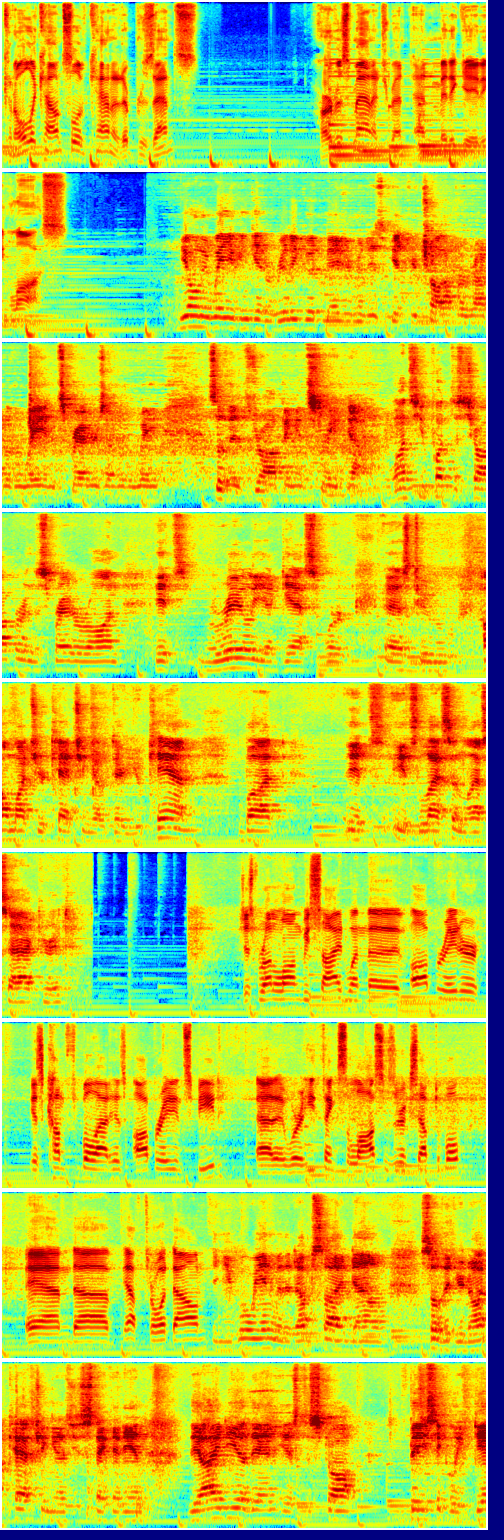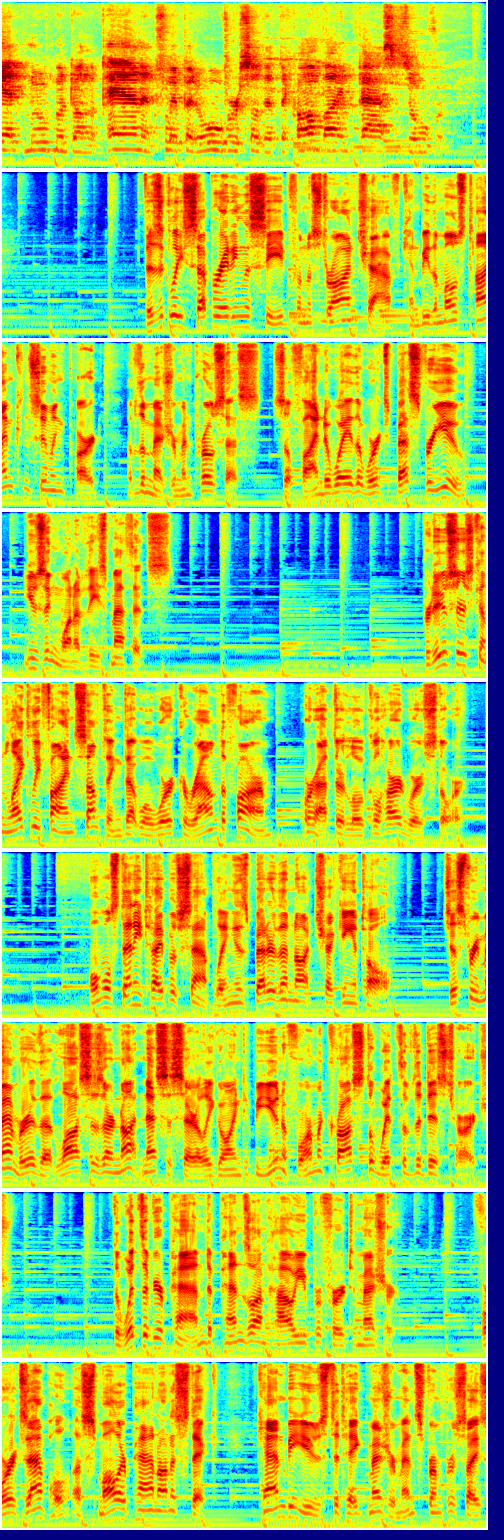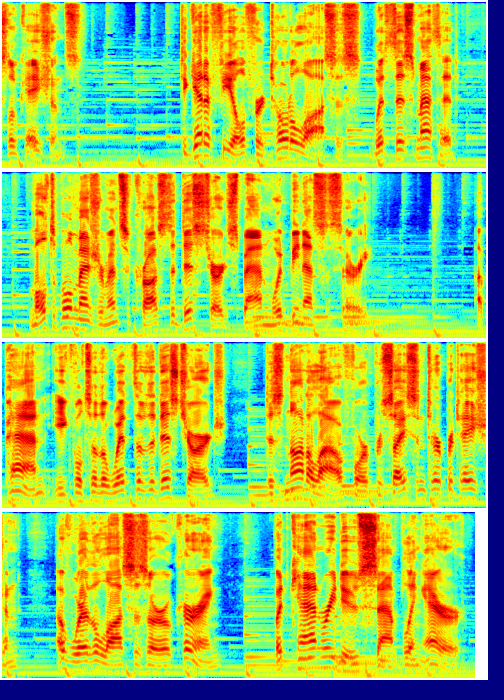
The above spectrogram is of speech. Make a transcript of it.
Canola Council of Canada presents Harvest Management and Mitigating Loss. The only way you can get a really good measurement is get your chopper out of the way and the spreaders out of the way so that it's dropping it straight down. Once you put the chopper and the spreader on, it's really a guesswork as to how much you're catching out there. You can, but it's, it's less and less accurate. Just run along beside when the operator is comfortable at his operating speed, at where he thinks the losses are acceptable and uh, yeah, throw it down. And you go in with it upside down so that you're not catching as you stick it in. The idea then is to stop basically dead movement on the pan and flip it over so that the combine passes over. Physically separating the seed from the straw and chaff can be the most time consuming part of the measurement process, so find a way that works best for you using one of these methods. Producers can likely find something that will work around the farm or at their local hardware store. Almost any type of sampling is better than not checking at all. Just remember that losses are not necessarily going to be uniform across the width of the discharge. The width of your pan depends on how you prefer to measure. For example, a smaller pan on a stick can be used to take measurements from precise locations. To get a feel for total losses with this method, multiple measurements across the discharge span would be necessary. A pan equal to the width of the discharge does not allow for precise interpretation of where the losses are occurring, but can reduce sampling error.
